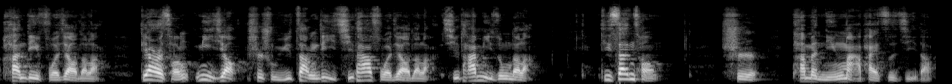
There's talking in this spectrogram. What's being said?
汉地佛教的了，第二层密教是属于藏地其他佛教的了，其他密宗的了。第三层是他们宁玛派自己的，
